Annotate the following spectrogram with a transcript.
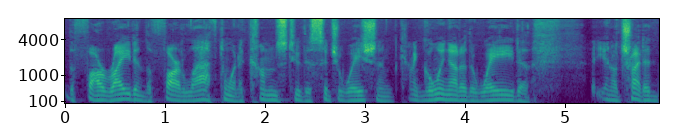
the far right and the far left when it comes to this situation, and kind of going out of their way to, you know, try to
